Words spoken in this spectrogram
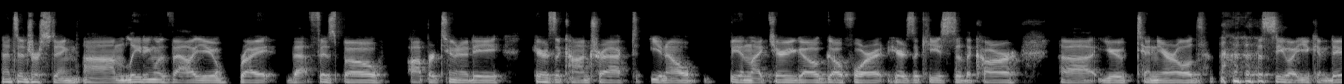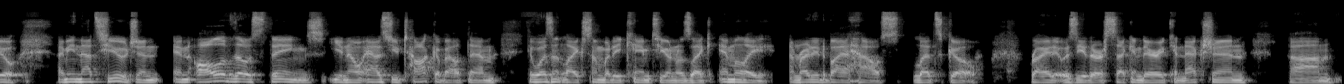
That's interesting. Um, leading with value, right? That FISBO opportunity. Here's the contract, you know, being like, here you go, go for it. Here's the keys to the car. Uh, you 10 year old, see what you can do. I mean, that's huge. And, and all of those things, you know, as you talk about them, it wasn't like somebody came to you and was like, Emily, I'm ready to buy a house. Let's go. Right. It was either a secondary connection, um,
